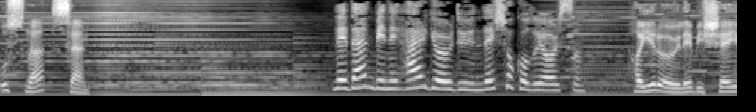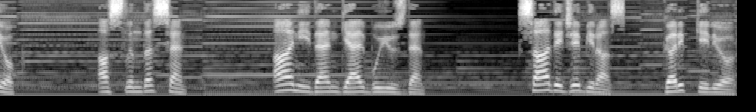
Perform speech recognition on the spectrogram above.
Usna, sen. Neden beni her gördüğünde şok oluyorsun? Hayır öyle bir şey yok. Aslında sen. Aniden gel bu yüzden. Sadece biraz. Garip geliyor.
